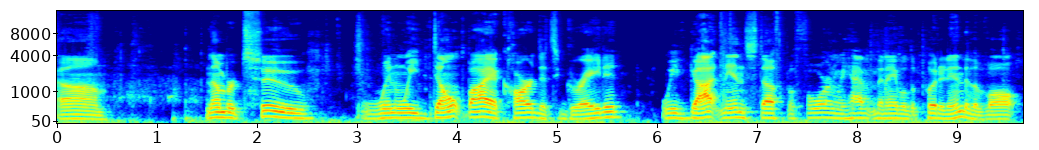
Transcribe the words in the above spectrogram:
Um, number two, when we don't buy a card that's graded, we've gotten in stuff before and we haven't been able to put it into the vault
